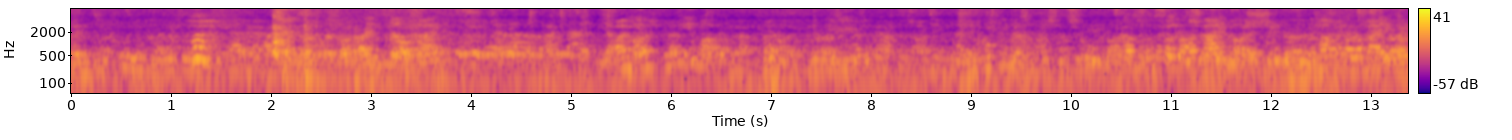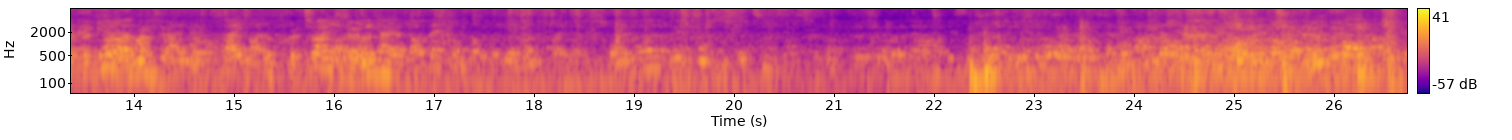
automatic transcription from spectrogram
wenn Sie Zweimal? Viermal. Zweimal. Dann machen wir zweimal. Zweimal. Zweimal. Ja, ja, noch mehr kommt noch jemand zweimal. Meine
